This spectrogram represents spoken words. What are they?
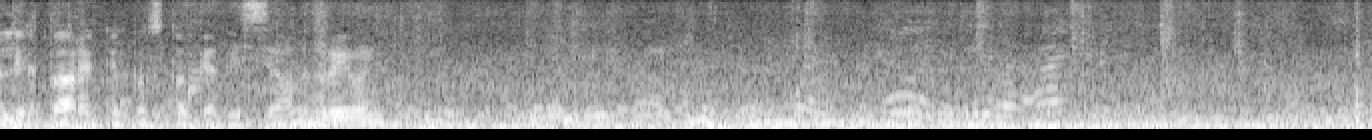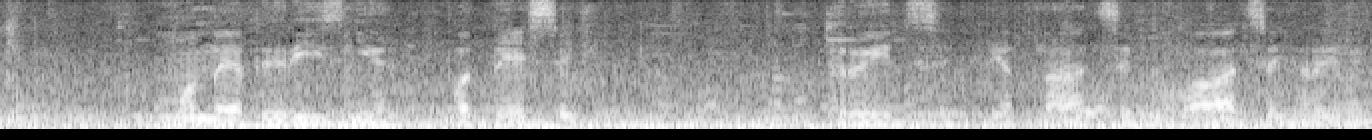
Ліхтарики по 150 гривень. Монети різні по 10, 30, 15, 20 гривень.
